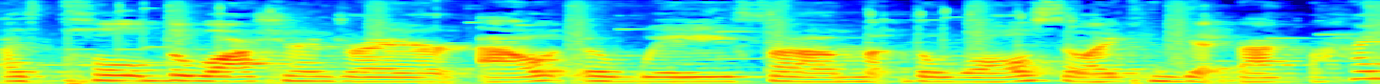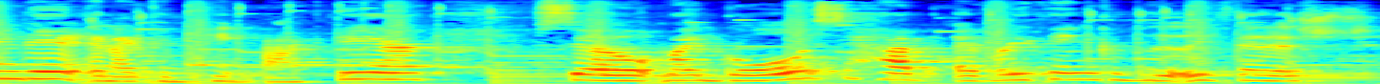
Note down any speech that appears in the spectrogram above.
I've pulled the washer and dryer out away from the wall so I can get back behind it and I can paint back there. So my goal is to have everything completely finished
